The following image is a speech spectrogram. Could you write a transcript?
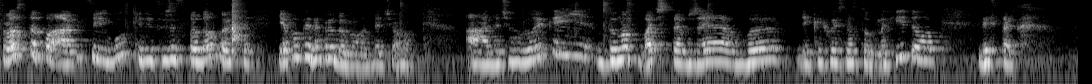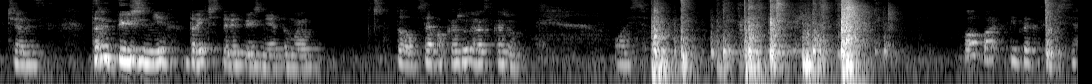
Просто по акції був, мені дуже сподобався. Я поки не придумала для чого. А для чого великий, думаю, побачите вже в якихось наступних відео. Десь так через три тижні, 3-4 тижні, я думаю. То все покажу і розкажу. Ось. Хопа, і закрився.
